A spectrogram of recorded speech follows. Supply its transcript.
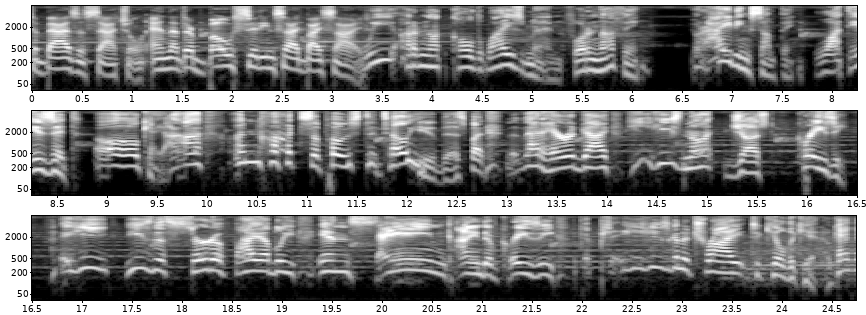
to Baz's satchel and that they're both sitting side by side. We are not called wise men for nothing. You're hiding something. What is it? Okay, I, I'm not supposed to tell you this, but that Herod guy, he, he's not just crazy. He he's the certifiably insane kind of crazy. He's gonna try to kill the kid, okay?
